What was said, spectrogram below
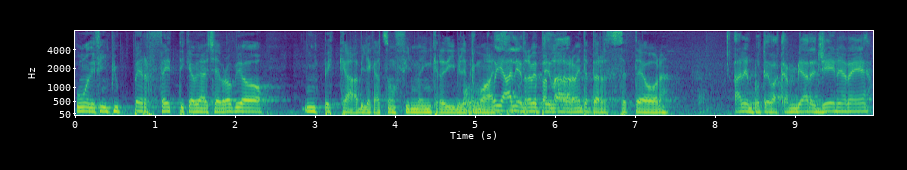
Uno dei film più perfetti che abbiamo, cioè proprio impeccabile, cazzo, un film incredibile. il Primo Poi Alien, Alien potrebbe poteva- parlare veramente per sette ore. Alien poteva cambiare genere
